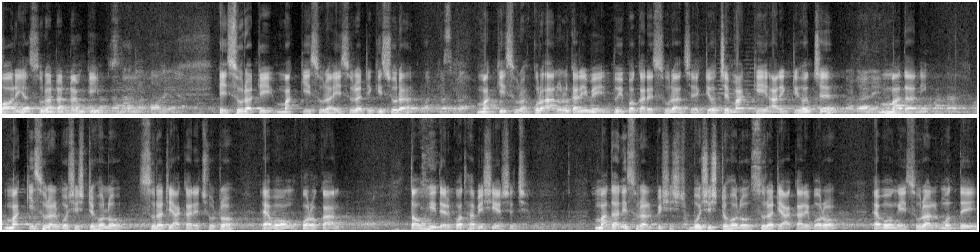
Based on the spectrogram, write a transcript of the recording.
করিয়া। সুরাটার নাম কি? এই সুরাটি মাক্কি সুরা। এই সুরাটি কি সূরা? মাক্কি সূরা। কোরআনুল কারিমে দুই প্রকারের সূরা আছে। একটি হচ্ছে মাক্কি, আরেকটি হচ্ছে মাদানি। মাক্কি সূরার বৈশিষ্ট্য হলো সুরাটি আকারে ছোট এবং পরকাল তাওহীদের কথা বেশি এসেছে। মাদানি সূরার বিশিষ বৈশিষ্ট্য হলো সুরাটি আকারে বড় এবং এই সুরার মধ্যে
